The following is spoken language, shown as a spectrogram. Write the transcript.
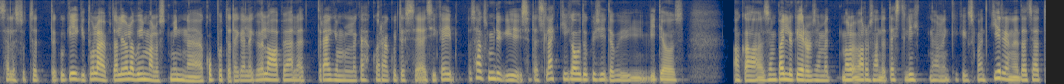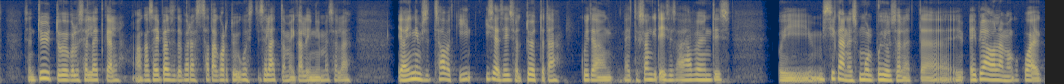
selles suhtes, et kui keegi tuleb, tal ei ole võimalust minna ja koputada kellegi õla peale, et räägi mulle kähku ära, kuidas see asi käib. saaks muidugi seda Slacki kaudu küsida või videos aga see on palju keerulisem, et me oleme aru saanud, et hästi lihtne on ikkagi, kui sa paned kirja need asjad. see on tüütu võib-olla sel hetkel, aga sa ei pea seda pärast sada korda uuesti seletama igale inimesele. ja inimesed saavadki iseseisvalt töötada, kui ta on näiteks ongi teises ajavööndis või mis iganes muul põhjusel, et äh, ei, pea olema kogu aeg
